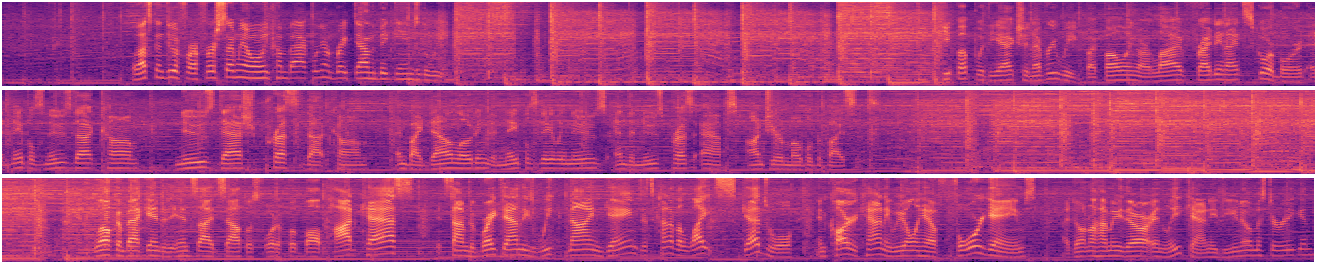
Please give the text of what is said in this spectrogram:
Well, that's going to do it for our first segment. And when we come back, we're going to break down the big games of the week. Keep up with the action every week by following our live Friday night scoreboard at naplesnews.com, news-press.com, and by downloading the Naples Daily News and the News Press apps onto your mobile devices. And welcome back into the Inside Southwest Florida Football Podcast. It's time to break down these Week 9 games. It's kind of a light schedule. In Collier County, we only have four games. I don't know how many there are in Lee County. Do you know, Mr. Regan?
